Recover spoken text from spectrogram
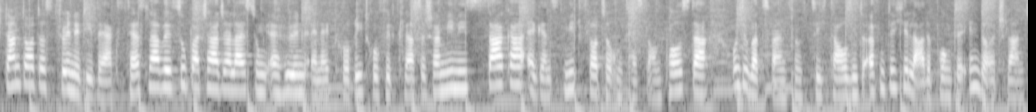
Standort des Trinity-Werks. Tesla will Supercharger-Leistung erhöhen, Elektro-Retrofit klassischer Minis, Starker ergänzt Mietflotte um Tesla und Poster und über 52.000 öffentliche Ladepunkte in Deutschland.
